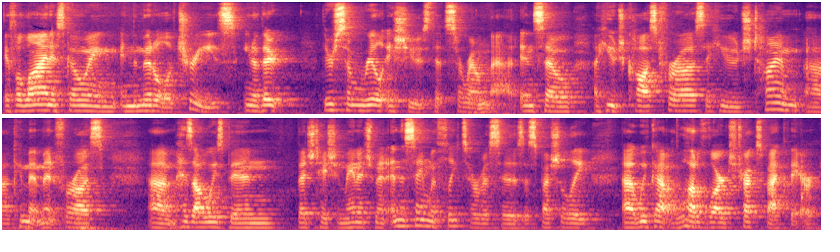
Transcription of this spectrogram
if a line is going in the middle of trees, you know, there there's some real issues that surround that. And so, a huge cost for us, a huge time uh, commitment for us. Um, has always been vegetation management, and the same with fleet services, especially. Uh, we've got a lot of large trucks back there,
